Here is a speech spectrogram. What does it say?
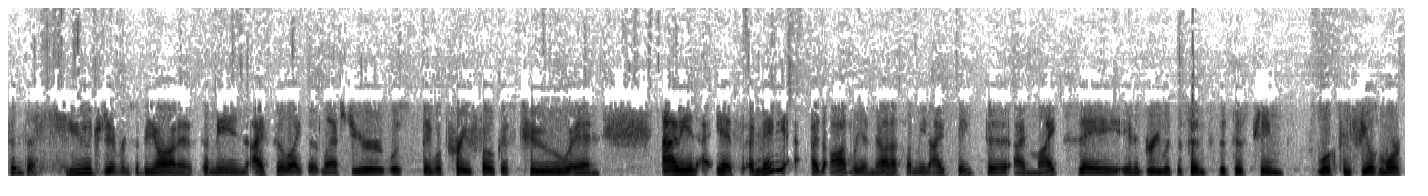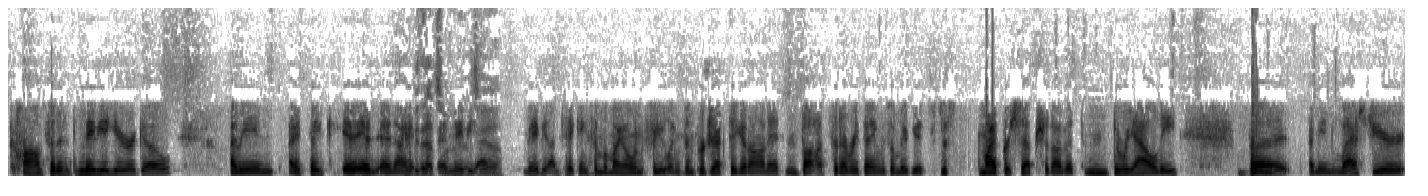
sense a huge difference to be honest. I mean, I feel like that last year was they were pretty focused too, and I mean, if maybe oddly enough, I mean, I think that I might say and agree with the sense that this team looks and feels more confident than maybe a year ago. I mean, I think, and, and I, maybe and maybe is, yeah maybe I'm taking some of my own feelings and projecting it on it and thoughts and everything. So maybe it's just my perception of it and the reality. But I mean, last year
